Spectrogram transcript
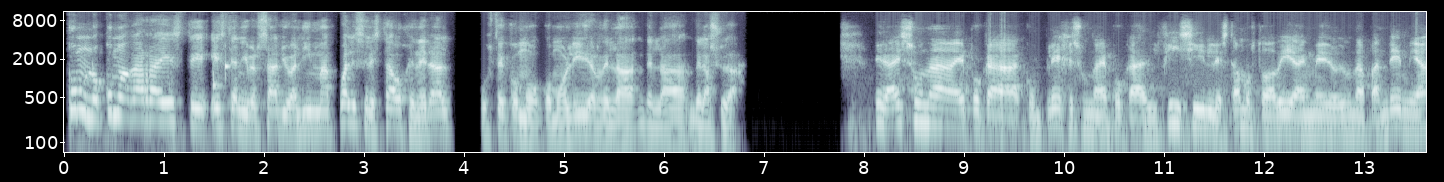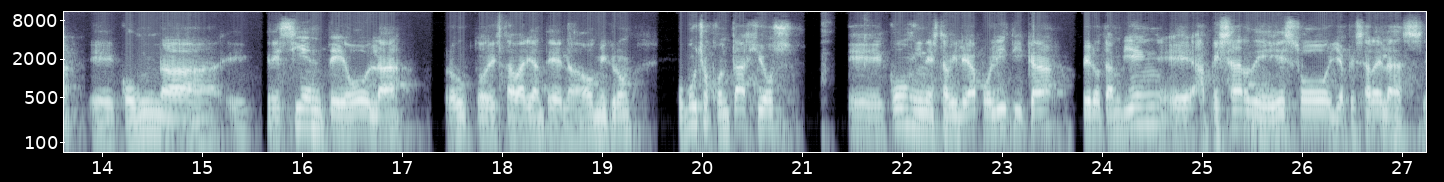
¿Cómo, no, ¿Cómo agarra este, este aniversario a Lima? ¿Cuál es el estado general usted como, como líder de la, de, la, de la ciudad? Mira, es una época compleja, es una época difícil, estamos todavía en medio de una pandemia eh, con una eh, creciente ola producto de esta variante de la Omicron, con muchos contagios, eh, con inestabilidad política, pero también a pesar de eso y a pesar de las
